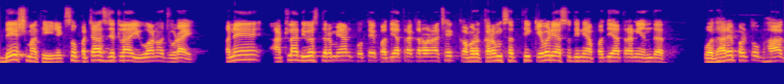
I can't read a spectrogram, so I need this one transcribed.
દેશમાંથી એકસો પચાસ જેટલા યુવાનો જોડાય અને આટલા દિવસ દરમિયાન પોતે પદયાત્રા કરવાના છે. કરમસદથી કેવડિયા સુધીની આ પદયાત્રાની અંદર વધારે પડતો ભાગ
